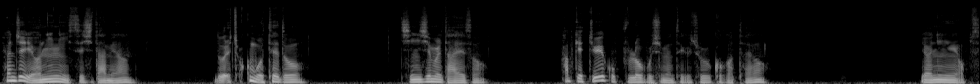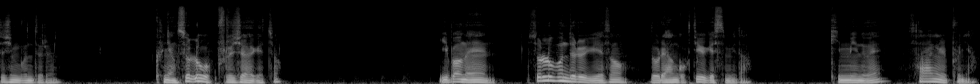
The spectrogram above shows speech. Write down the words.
현재 연인이 있으시다면 노래 조금 못해도 진심을 다해서 함께 듀엣곡 불러보시면 되게 좋을 것 같아요. 연인이 없으신 분들은 그냥 솔로곡 부르셔야겠죠? 이번엔 솔로분들을 위해서 노래 한 곡 띄우겠습니다. 김민우의 사랑일 뿐이야.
